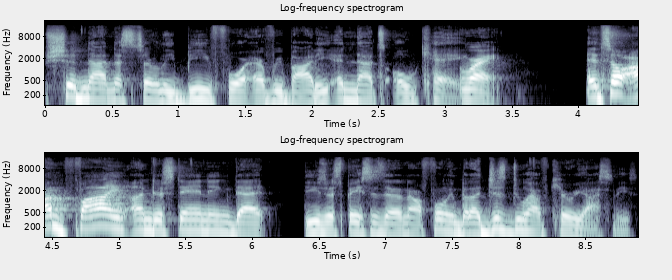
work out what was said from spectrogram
should not necessarily be for everybody and that's okay Right. and so I'm fine understanding that these are spaces that are not for me, but I just do have curiosities.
